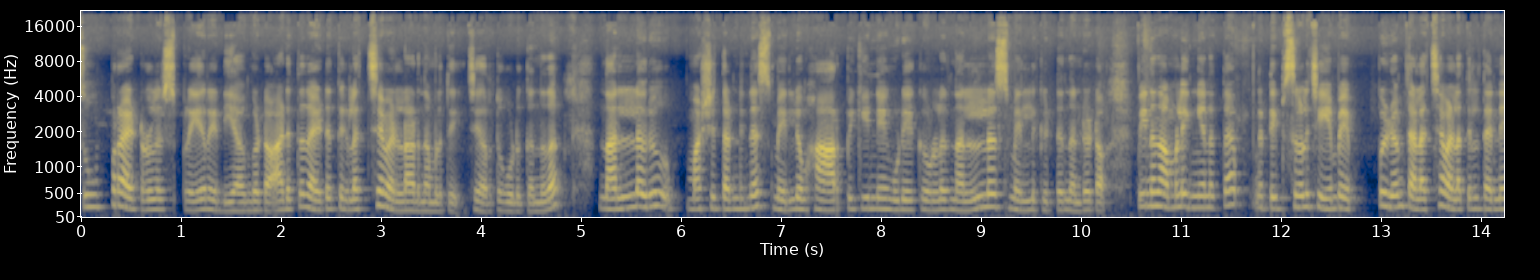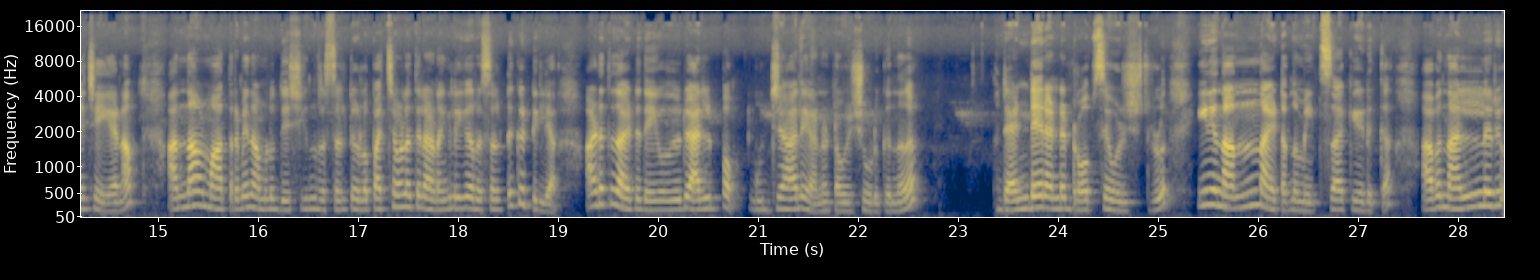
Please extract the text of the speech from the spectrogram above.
സൂപ്പറായിട്ടുള്ള സ്പ്രേ റെഡിയാകും കേട്ടോ. അടുത്തതായിട്ട് തിളച്ച വെള്ളമാണ് നമ്മൾ ചേർത്ത് കൊടുക്കുന്നത്. നല്ലൊരു മഷിത്തണ്ടിന്റെ സ്മെല്ലും ഹാർപ്പിക്കിന്റെയും കൂടിയൊക്കെ ഉള്ള നല്ല സ്മെല്ല് കിട്ടുന്നുണ്ട് കേട്ടോ. പിന്നെ നമ്മൾ ഇങ്ങനത്തെ ടിപ്സുകൾ ചെയ്യുമ്പോൾ എപ്പോഴും തിളച്ച വെള്ളത്തിൽ തന്നെ ചെയ്യണം. എന്നാൽ മാത്രമേ നമ്മൾ ഉദ്ദേശിക്കുന്ന റിസൾട്ട് ഉള്ളൂ പച്ചവെള്ളത്തിലാണെങ്കിൽ ഈ റിസൾട്ട് കിട്ടില്ല. അടുത്തതായിട്ട് ദൈവം ഒരു അല്പം ഉജ്ജാലയാണ് കേട്ടോ ഒഴിച്ചു കൊടുക്കുന്നത്. രണ്ടേ രണ്ട് ഡ്രോപ്സേ ഒഴിച്ചിട്ടുള്ളൂ. ഇനി നന്നായിട്ടൊന്ന് മിക്സാക്കി എടുക്കുക. അപ്പോൾ നല്ലൊരു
